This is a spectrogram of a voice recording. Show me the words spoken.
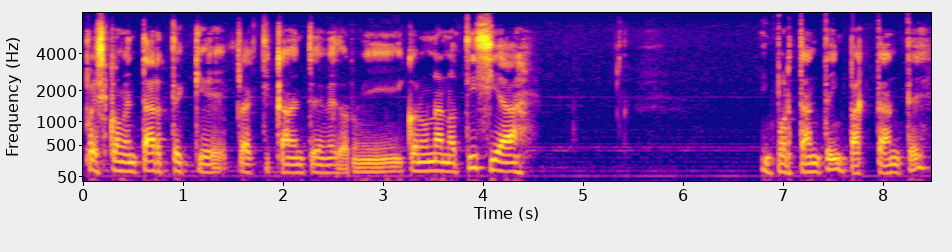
pues comentarte que prácticamente me dormí con una noticia importante, impactante,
